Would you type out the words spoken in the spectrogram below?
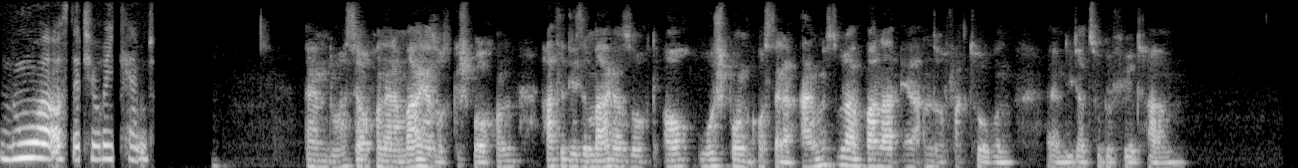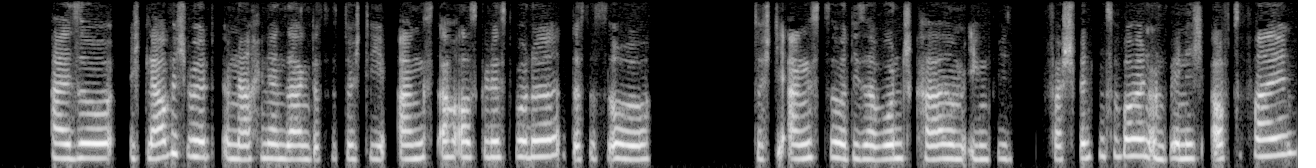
nur aus der Theorie kennt. Ähm, du hast ja auch von deiner Magersucht gesprochen. Hatte diese Magersucht auch Ursprung aus deiner Angst oder waren da eher andere Faktoren, ähm, die dazu geführt haben? Also ich glaube, ich würde im Nachhinein sagen, dass es durch die Angst auch ausgelöst wurde, dass es so durch die Angst so dieser Wunsch kam, irgendwie verschwinden zu wollen und wenig aufzufallen.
